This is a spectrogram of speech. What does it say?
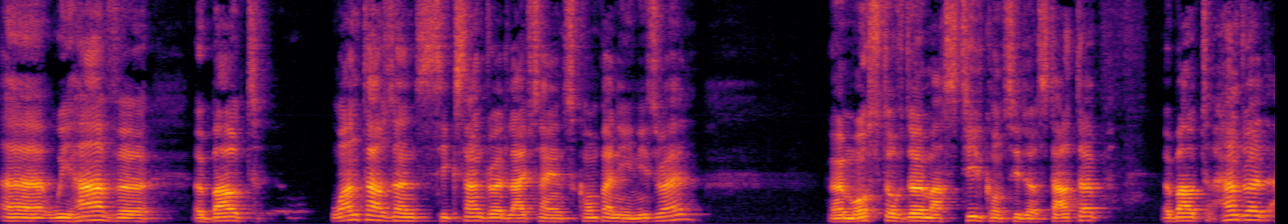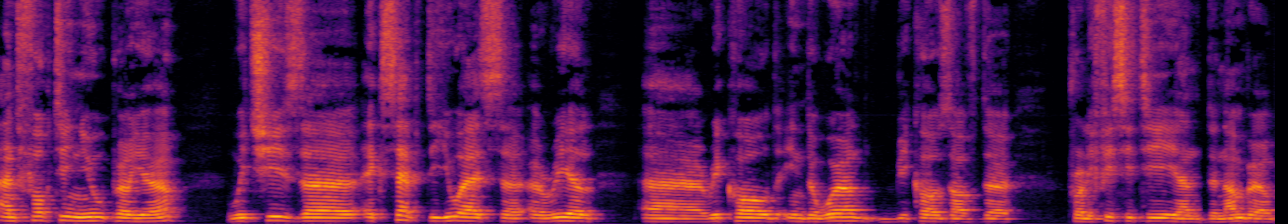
uh, we have uh, about 1,600 life science company in Israel. Uh, most of them are still considered startup. About 140 new per year, which is, uh, except the US, uh, a real uh, record in the world because of the prolificity and the number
